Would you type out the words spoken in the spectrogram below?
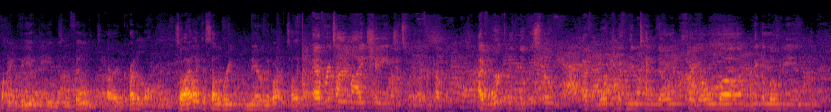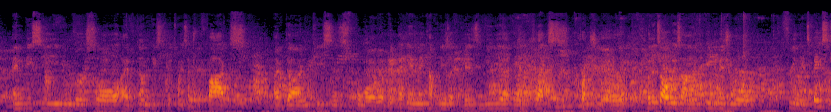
behind video games and films are incredible. So I like to celebrate narrative arts. I like every time I change, it's with a different company. I've worked with Lucasfilm, I've worked with Nintendo, Crayola, Nickelodeon, NBC, Universal. I've done pieces with 20th Century Fox. I've done pieces for anime companies like Viz Media, Aniplex, Crunchyroll, but it's always on individual freelance basis.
